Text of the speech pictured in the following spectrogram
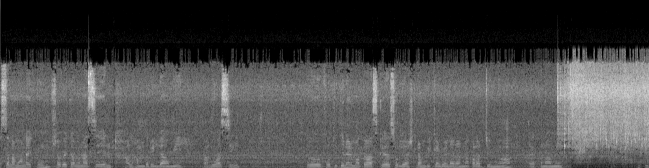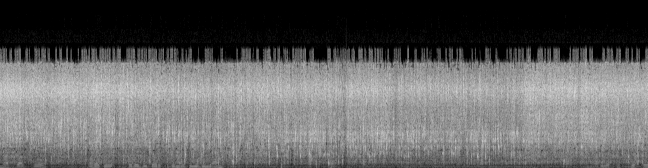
আসসালামু আলাইকুম। সবাই কেমন আছেন? আলহামদুলিল্লাহ, আমি ভালো আছি। তো প্রতিদিনের মতো আজকে চলে আসলাম বিকালবেলা রান্না করার জন্য। এখন আমি পুঁটি মাছ বাছবো কড়াইতে তেলের ভিতরে পুঁটি মাছ দিয়ে দিলাম। মাছগুলো ফুটতেছে।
